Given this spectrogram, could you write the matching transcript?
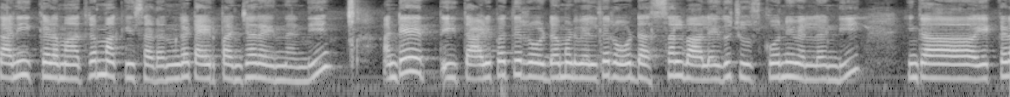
కానీ ఇక్కడ మాత్రం మాకు సడన్గా టైర్ పంచర్ అయిందండి. అంటే ఈ తాడిపత్రి రోడ్డు అమ్మడి వెళ్తే రోడ్డు అస్సలు బాగాలేదు చూసుకొని వెళ్ళండి. ఇంకా ఎక్కడ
